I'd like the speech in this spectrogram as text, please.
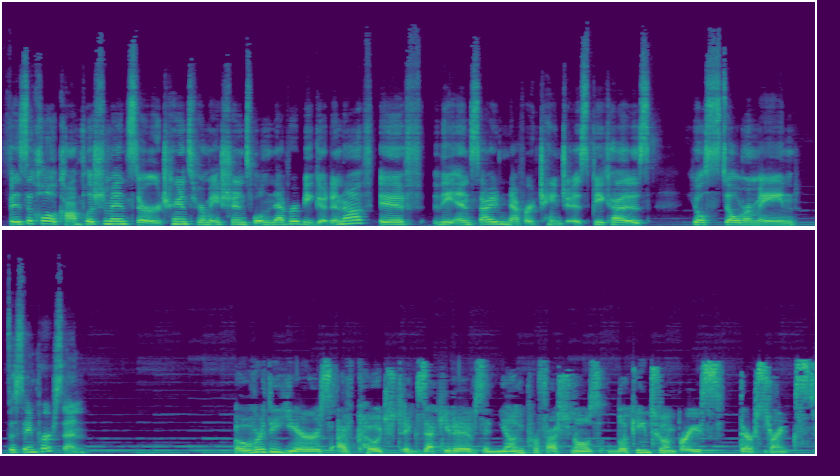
physical accomplishments or transformations will never be good enough if the inside never changes because you'll still remain the same person. Over the years, I've coached executives and young professionals looking to embrace their strengths,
